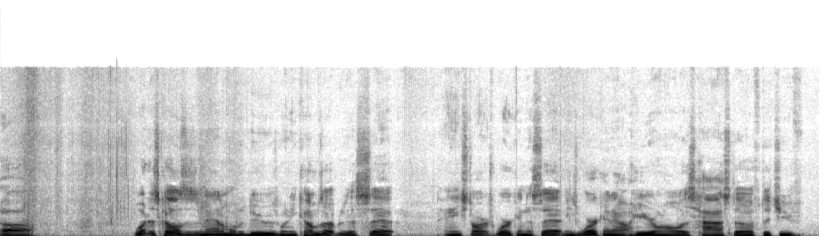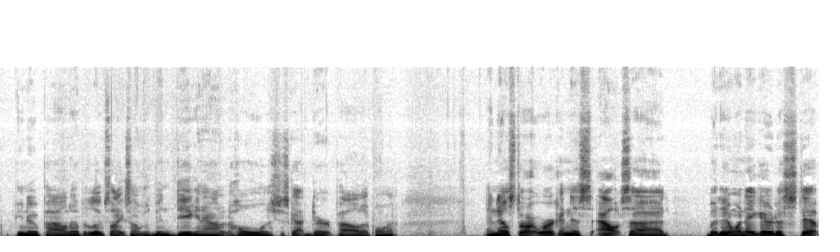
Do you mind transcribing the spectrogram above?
uh, what this causes an animal to do is when he comes up to this set and he starts working the set and he's working out here on all this high stuff that you've you know piled up it looks like something's been digging out at the hole and it's just got dirt piled up on it. And they'll start working this outside but then when they go to step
